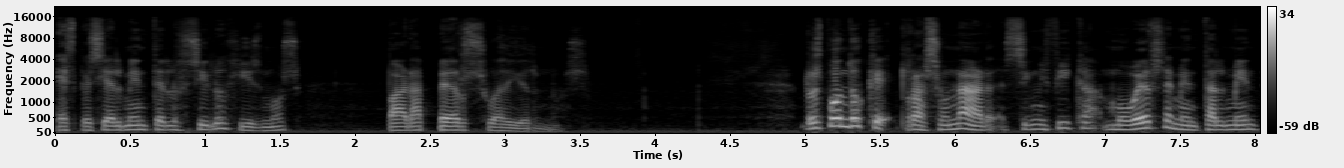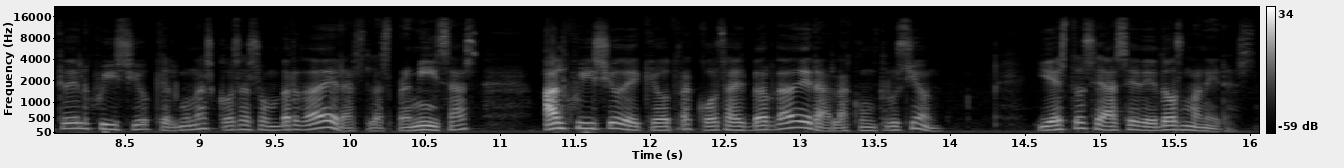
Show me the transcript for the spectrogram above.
especialmente los silogismos, para persuadirnos. Respondo que razonar significa moverse mentalmente del juicio que algunas cosas son verdaderas, las premisas, al juicio de que otra cosa es verdadera, la conclusión. Y esto se hace de dos maneras.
